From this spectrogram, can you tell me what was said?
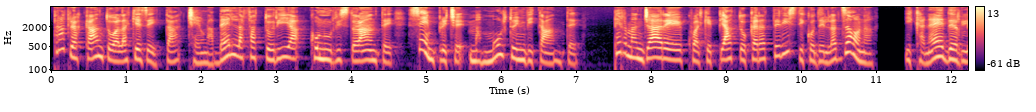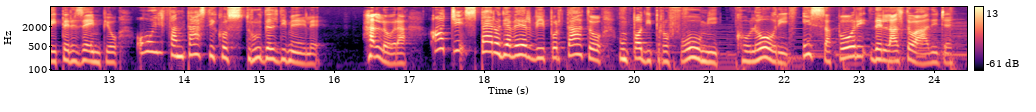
Proprio accanto alla chiesetta c'è una bella fattoria con un ristorante semplice ma molto invitante per mangiare qualche piatto caratteristico della zona, i canederli per esempio o il fantastico strudel di mele. Allora, oggi spero di avervi portato un po' di profumi, colori e sapori dell'Alto Adige.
